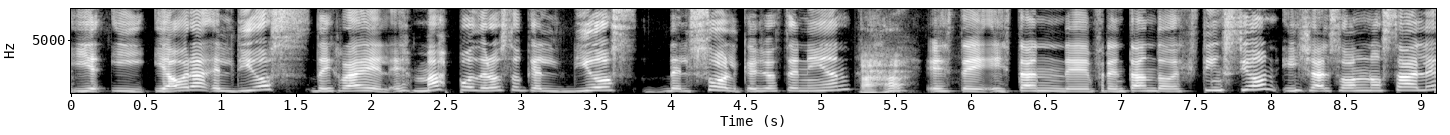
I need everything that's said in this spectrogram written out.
Y, y, ahora el dios de Israel es más poderoso que el dios del sol que ellos tenían. Este, están enfrentando extinción y ya el sol no sale.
